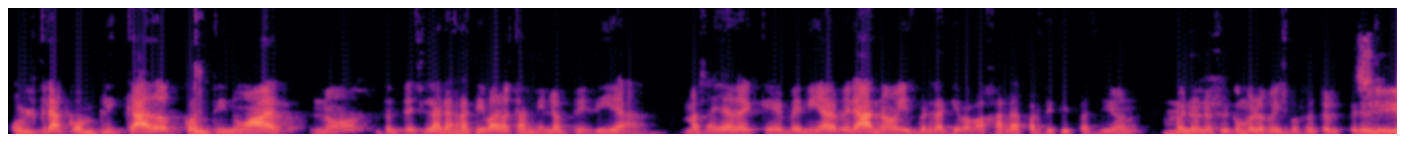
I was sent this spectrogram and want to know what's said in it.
ultra complicado continuar, ¿no? Entonces la narrativa lo, también lo pedía. Más allá de que venía el verano y es verdad que iba a bajar la participación, Mm. bueno, no sé cómo lo veis vosotros, pero Sí,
